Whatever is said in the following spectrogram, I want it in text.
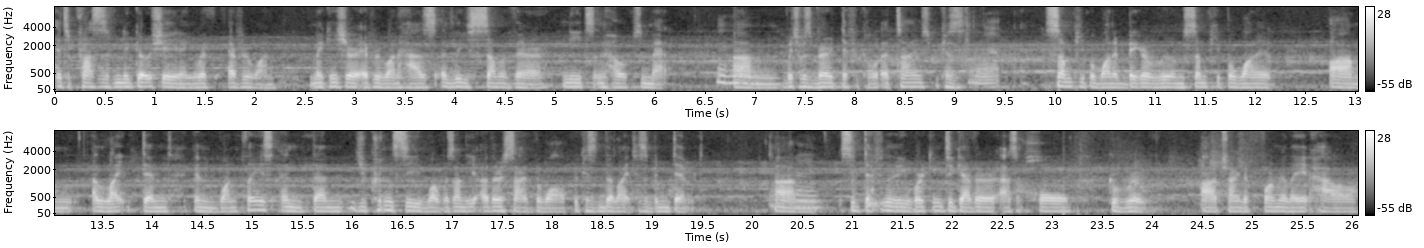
it's a process of negotiating with everyone, making sure everyone has at least some of their needs and hopes met, um, which was very difficult at times because Yeah. Some people wanted bigger rooms, some people wanted um, a light dimmed in one place, and then you couldn't see what was on the other side of the wall because the light has been dimmed. Okay. Um, so definitely working together as a whole group, uh, trying to formulate how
